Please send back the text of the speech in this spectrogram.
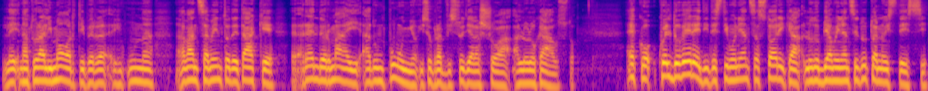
le naturali morti, per un avanzamento d'età che eh, rende ormai ad un pugno i sopravvissuti alla Shoah, all'olocausto. Ecco, quel dovere di testimonianza storica lo dobbiamo innanzitutto a noi stessi,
